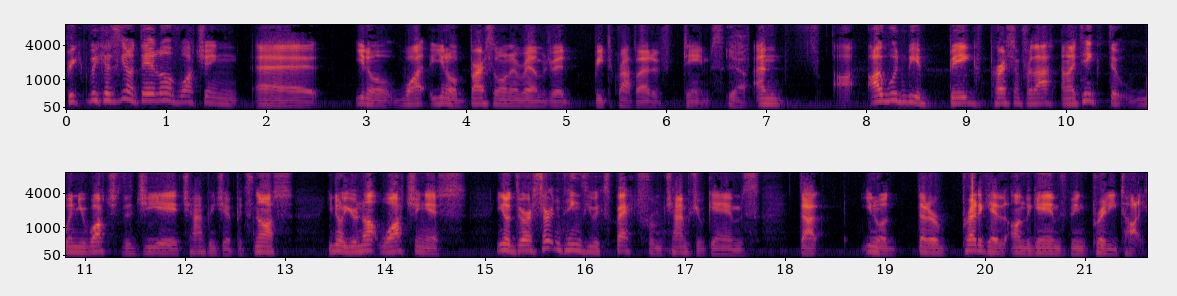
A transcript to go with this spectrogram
be- because you know they love watching. Uh, you know what? You know Barcelona and Real Madrid beat the crap out of teams. Yeah. and I, I wouldn't be a big person for that. And I think that when you watch the GA Championship, it's not. You know, you're not watching it. You know, there are certain things you expect from championship games that you know that are predicated on the games being pretty tight.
